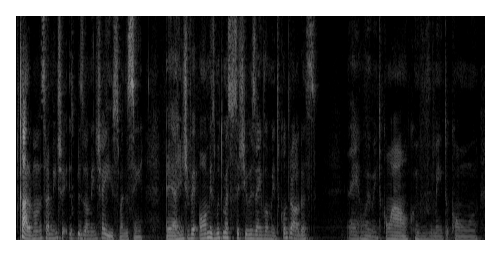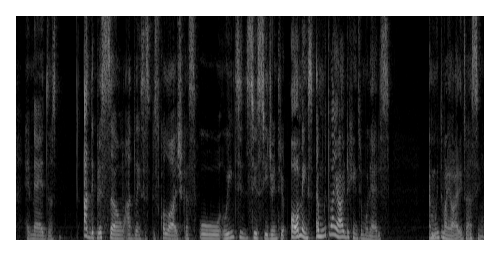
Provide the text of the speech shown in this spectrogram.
claro, não necessariamente exclusivamente é isso, mas assim, é, a gente vê homens muito mais suscetíveis a envolvimento com drogas, né, envolvimento com álcool, envolvimento com remédios, a depressão, a doenças psicológicas. O, o índice de suicídio entre homens é muito maior do que entre mulheres. É muito maior, então assim,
